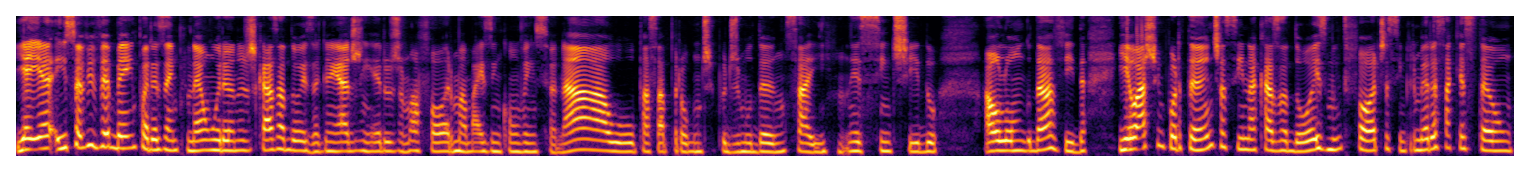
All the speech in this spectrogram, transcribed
E aí, é, isso é viver bem, por exemplo, né? Um Urano de casa 2, é ganhar dinheiro de uma forma mais inconvencional ou passar por algum tipo de mudança aí, nesse sentido ao longo da vida. E eu acho importante, assim, na casa 2, muito forte, assim, primeiro essa questão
